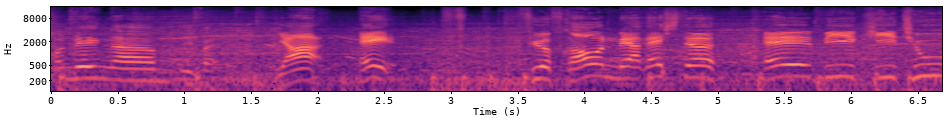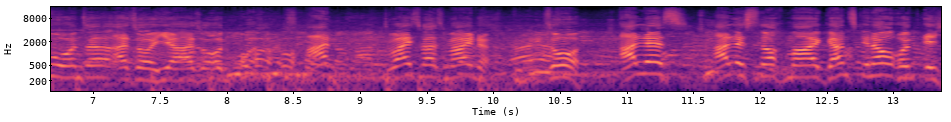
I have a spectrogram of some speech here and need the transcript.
Von wegen, ähm, Ja, ey, für Frauen mehr Rechte, LBQ2 und äh, also hier, also und Mann, du weißt, was ich meine. So, alles, alles nochmal ganz genau. Und ich,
